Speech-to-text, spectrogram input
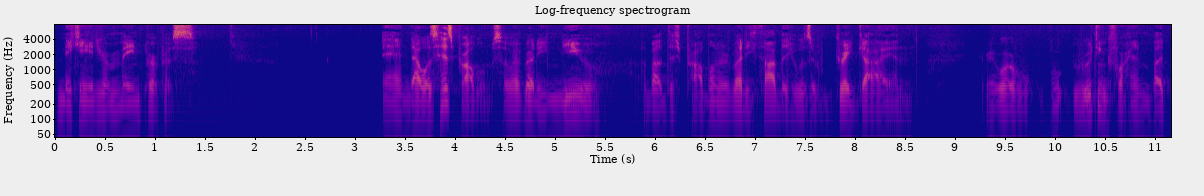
making it your main purpose. And that was his problem. So everybody knew about this problem. Everybody thought that he was a great guy and we were rooting for him, but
